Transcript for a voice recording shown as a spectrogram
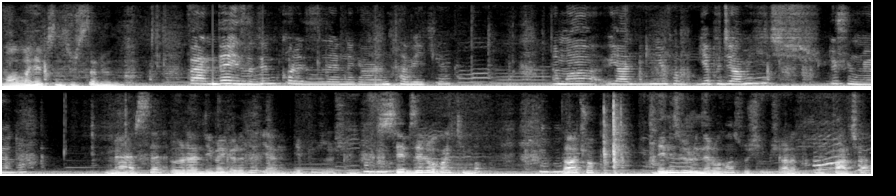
Vallahi hepsini sushi sanıyordum. Ben de izlediğim Kore dizilerini gördüm tabii ki. Ama yani bugün yap- yapacağımı hiç düşünmüyordum. Meğerse öğrendiğime göre de yani yapıyoruz öyle şimdi. Sebzeli olan kimbap. Daha çok deniz ürünleri olan sushi'ymiş. Aradıkları parça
